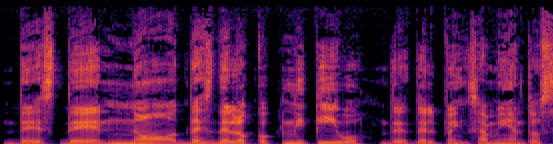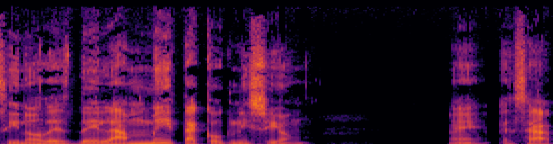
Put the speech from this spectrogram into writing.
desde, no desde lo cognitivo, desde el pensamiento, sino desde la metacognición. ¿eh? O sea,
